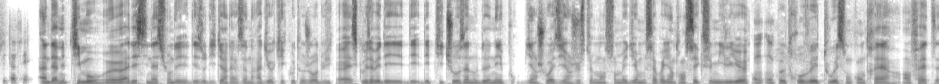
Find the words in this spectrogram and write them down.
tout à fait. Un dernier petit mot euh, à destination des, auditeurs d'Airzen Radio qui écoutent aujourd'hui. Euh, est-ce que vous avez des, petites choses à nous donner pour bien choisir justement son médium ou sa voyante? On sait que ce milieu, on, peut trouver tout et son contraire, en fait.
